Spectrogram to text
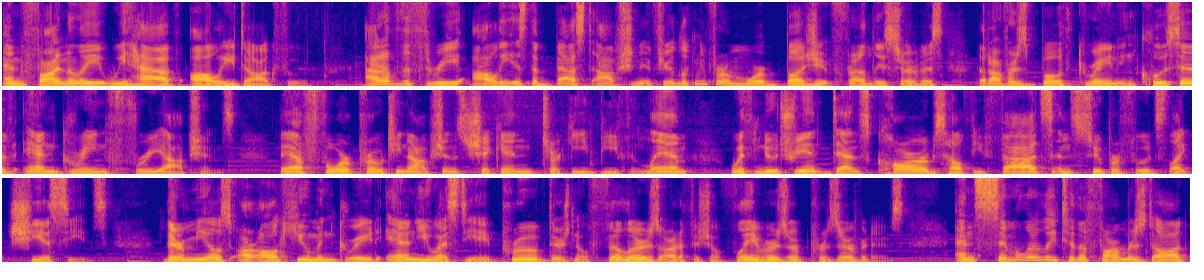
And finally, we have Ollie Dog Food. Out of the three, Ollie is the best option if you're looking for a more budget friendly service that offers both grain inclusive and grain free options. They have four protein options chicken, turkey, beef, and lamb, with nutrient dense carbs, healthy fats, and superfoods like chia seeds. Their meals are all human grade and USDA approved. There's no fillers, artificial flavors, or preservatives. And similarly to the farmer's dog,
